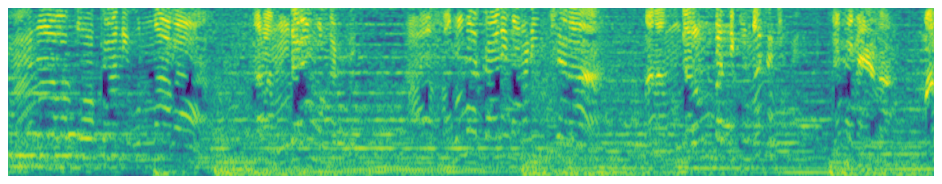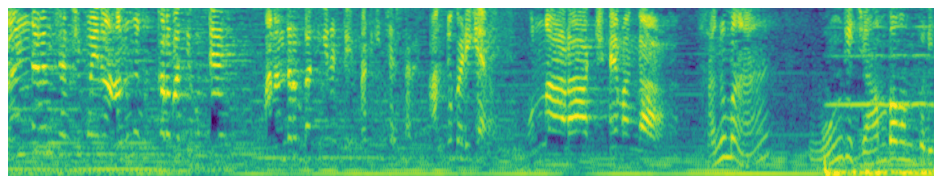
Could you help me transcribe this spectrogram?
ప్రాణాలతో కాని ఉన్నారా మనందరం ఉన్నట్టు ఆ హనుమ కాని మరణించారా మనందరం బతికున్నా చచ్చిపోయింది ఒకవేళ మనందరం చచ్చిపోయిన హనుమ ఒక్కరు బతికుంటే మనందరం బతికినట్టే బతికించేస్తారు అందుకు అడిగాను. ఉన్నాడా క్షేమంగా? హనుమ వంగి జాంబవంతుడి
